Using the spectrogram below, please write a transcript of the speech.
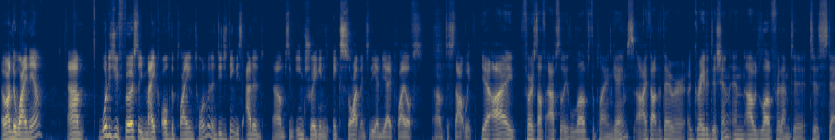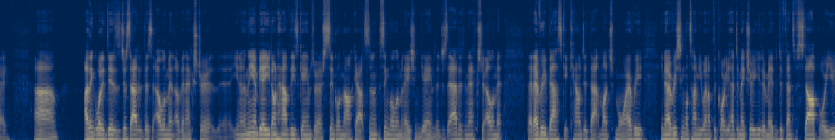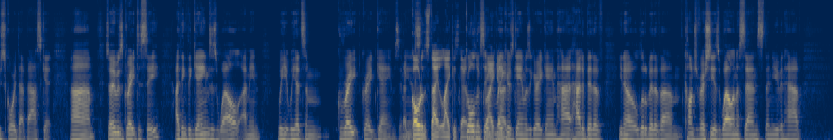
are underway now. Um, what did you firstly make of the play-in tournament, and did you think this added um, some intrigue and excitement to the NBA playoffs um, to start with? Yeah, I first off absolutely loved the play-in games. I thought that they were a great addition, and I would love for them to to stay. Um, I think what it did is just added this element of an extra. You know, in the NBA, you don't have these games where single knockout, single elimination games. It just added an extra element that every basket counted that much more. Every you know, every single time you went up the court, you had to make sure you either made a defensive stop or you scored that basket. Um, so it was great to see. I think the games as well. I mean, we we had some great, great games. I The mean, Golden State Lakers game Golden was a State great game. Lakers game was a great game. Had had a bit of you know a little bit of um, controversy as well in a sense. Then you even have,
